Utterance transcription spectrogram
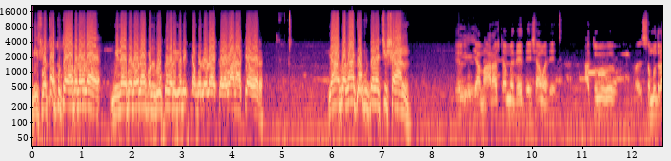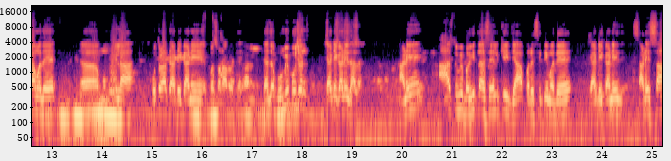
मी स्वतः पुतळा बनवलाय. मी नाही बनवलाय पण लोकवर्गणीत बनवलाय कळवा नाक्यावर. या बघा त्या पुतळ्याची शान. या महाराष्ट्रामध्ये देशामध्ये आज समुद्रामध्ये मुंबईला पुतळा त्या ठिकाणी बसवणार होते. त्याचं भूमिपूजन त्या ठिकाणी झालं. आणि आज तुम्ही बघितलं असेल की ज्या परिस्थितीमध्ये या ठिकाणी साडेसहा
